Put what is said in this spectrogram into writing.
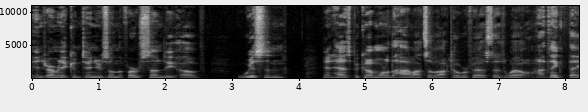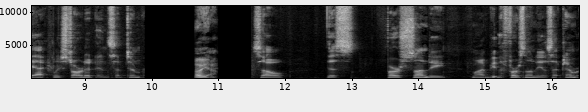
in Germany, it continues on the first Sunday of Wissen and has become one of the highlights of Oktoberfest as well. I think they actually started in September. Oh, yeah. So this first Sunday might be the first Sunday of September.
